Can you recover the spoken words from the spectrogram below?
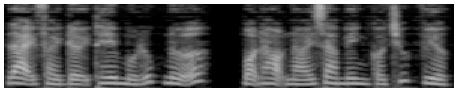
lại phải đợi thêm một lúc nữa, bọn họ nói Gia Minh có chút việc.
